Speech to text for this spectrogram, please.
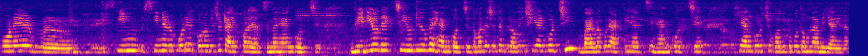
ফোনের স্ক্রিন স্ক্রিনের উপরে কোনো কিছু টাইপ করা যাচ্ছে না হ্যাং করছে ভিডিও দেখছি, ইউটিউবে হ্যাং করছে। তোমাদের সাথে ব্লগিং শেয়ার করছি, বারবার করে আটকে যাচ্ছে হ্যাং করছে। খেয়াল করছ কতটুকু তোমরা আমি জানি না।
